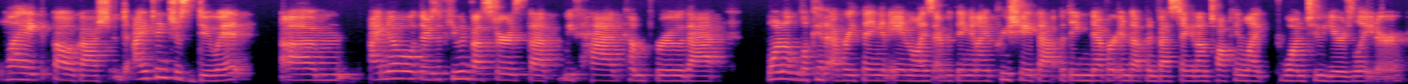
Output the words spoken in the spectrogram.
like, oh gosh, I think just do it. Um, I know there's a few investors that we've had come through that want to look at everything and analyze everything. And I appreciate that, but they never end up investing. And I'm talking like one, two years later.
